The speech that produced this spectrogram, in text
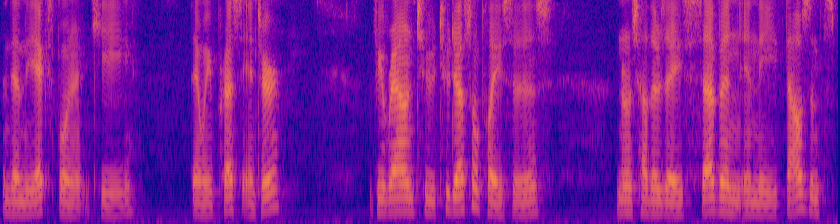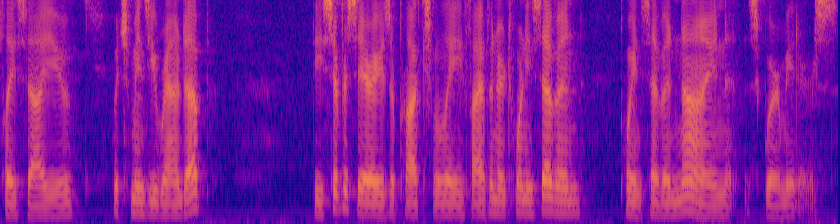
and then the exponent key. Then we press enter. If we round to two decimal places, notice how there's a 7 in the thousandths place value, which means you round up. The surface area is approximately 527 0.79 square meters.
